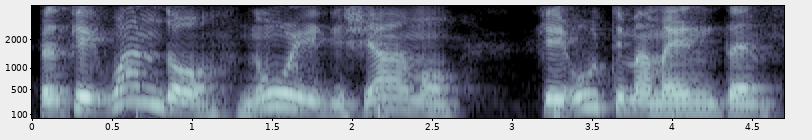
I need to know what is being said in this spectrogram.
Perché quando noi diciamo che ultimamente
